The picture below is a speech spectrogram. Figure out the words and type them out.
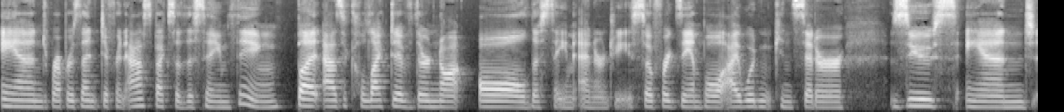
and represent different aspects of the same thing, but as a collective, they're not all the same energy. So, for example, I wouldn't consider Zeus and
